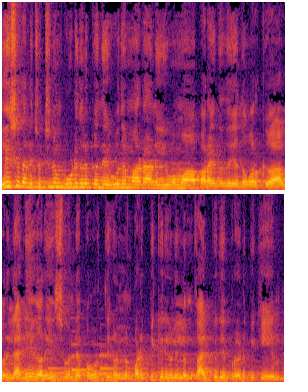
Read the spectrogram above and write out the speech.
യേശു തന്റെ ചുറ്റിലും കൂടി നിൽക്കുന്ന യഹൂദന്മാരാണ് ഈ ഉപമ പറയുന്നത് എന്ന് ഓർക്കുക. അവരിൽ അനേകർ യേശുവിന്റെ പ്രവൃത്തികളിലും പഠിപ്പിക്കലുകളിലും താല്പര്യം പ്രകടിപ്പിക്കുകയും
